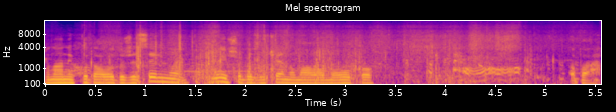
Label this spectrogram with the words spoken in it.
вона не ходала дуже сильно, ну і щоб, звичайно, мало молоко. Опа.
